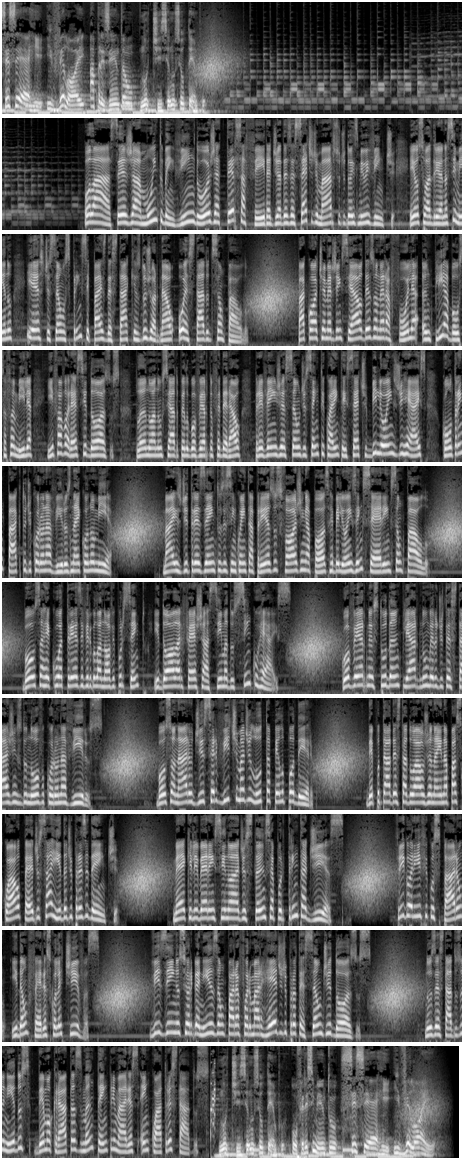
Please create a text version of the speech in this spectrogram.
CCR e Veloy apresentam Notícia no seu tempo. Olá, seja muito bem-vindo. Hoje é terça-feira, dia 17 de março de 2020. Eu sou Adriana Simino e estes são os principais destaques do jornal O Estado de São Paulo. Pacote emergencial desonera a folha, amplia a Bolsa Família e favorece idosos. Plano anunciado pelo governo federal prevê injeção de 147 bilhões de reais contra impacto de coronavírus na economia. Mais de 350 presos fogem após rebeliões em série em São Paulo. Bolsa recua 13,9% e dólar fecha acima dos R$ reais. Governo estuda ampliar número de testagens do novo coronavírus. Bolsonaro diz ser vítima de luta pelo poder. Deputada estadual Janaína Pascoal pede saída de presidente. MEC libera ensino à distância por 30 dias. Frigoríficos param e dão férias coletivas. Vizinhos se organizam para formar rede de proteção de idosos. Nos Estados Unidos, democratas mantêm primárias em quatro estados. Notícia no seu tempo. Oferecimento CCR e Veloy.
